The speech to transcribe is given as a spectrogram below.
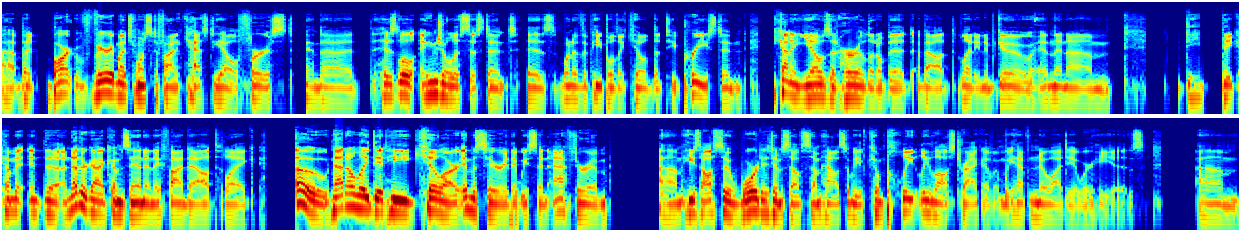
Uh, but Bart very much wants to find Castiel first, and uh, his little angel assistant is one of the people that killed the two priests, and he kind of yells at her a little bit about letting him go, and then um, he, they come in, the another guy comes in, and they find out like, oh, not only did he kill our emissary that we sent after him, um, he's also warded himself somehow, so we've completely lost track of him. We have no idea where he is. Um,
